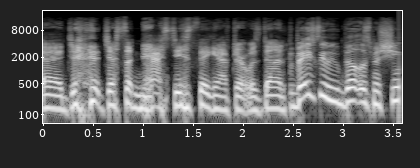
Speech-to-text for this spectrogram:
Uh, just the nastiest thing after it was done. But basically we built this machine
